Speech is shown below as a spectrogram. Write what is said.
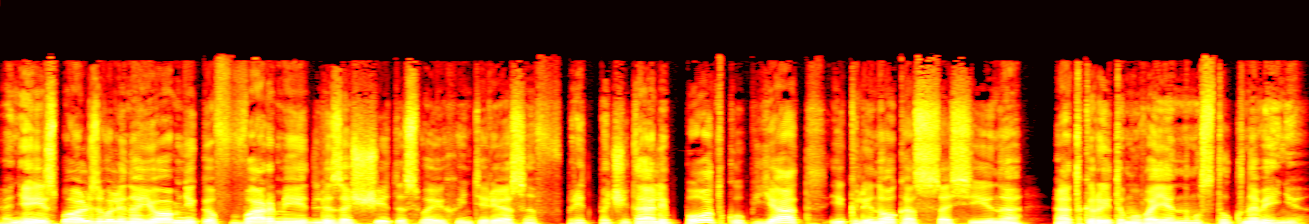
Они использовали наемников в армии для защиты своих интересов, предпочитали подкуп, яд и клинок ассасина открытому военному столкновению.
